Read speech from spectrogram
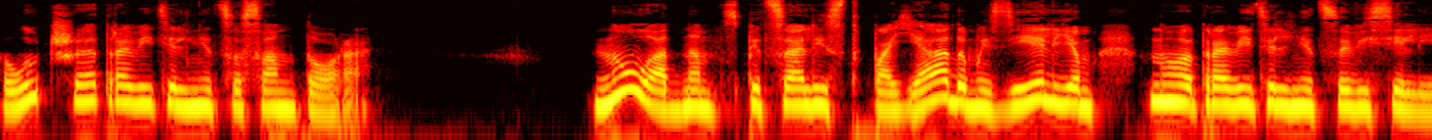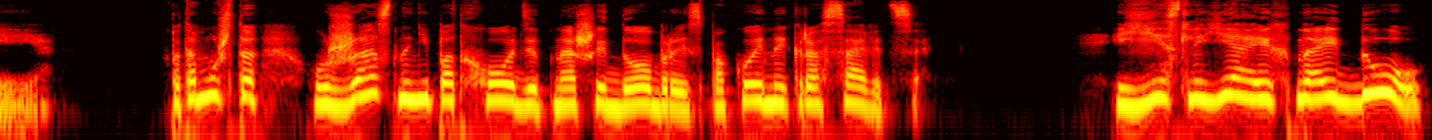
лучшая отравительница Сантора — ну ладно, специалист по ядам и зельям, но отравительница веселее. Потому что ужасно не подходит нашей доброй, спокойной красавице. Если я их найду...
